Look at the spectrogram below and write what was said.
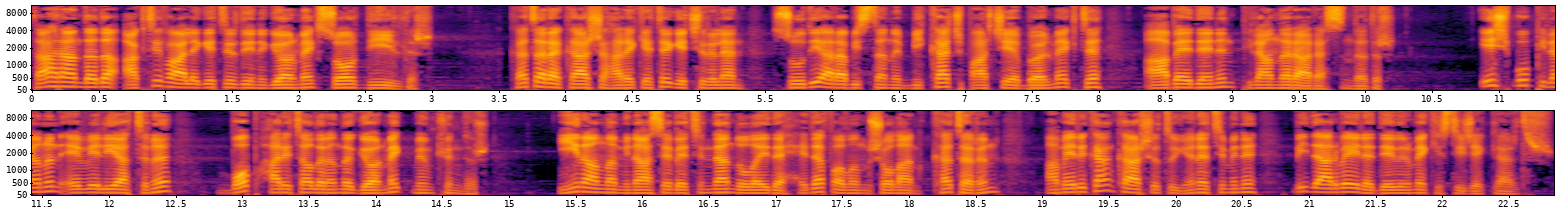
Tahran'da da aktif hale getirdiğini görmek zor değildir. Katar'a karşı harekete geçirilen Suudi Arabistan'ı birkaç parçaya bölmek de ABD'nin planları arasındadır. İş bu planın evveliyatını BOP haritalarında görmek mümkündür. İran'la münasebetinden dolayı da hedef alınmış olan Katar'ın Amerikan karşıtı yönetimini bir darbeyle devirmek isteyeceklerdir.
